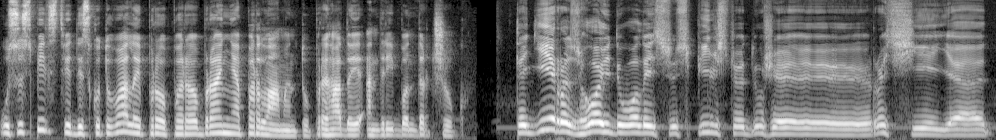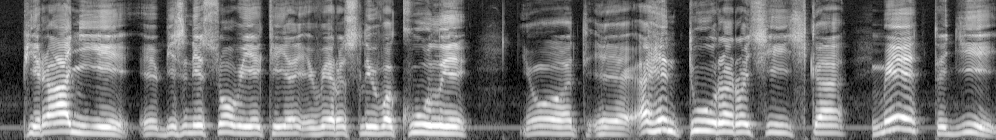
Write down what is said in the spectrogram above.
У суспільстві дискутували про переобрання парламенту, пригадує Андрій Бондарчук. Тоді розгойдували суспільство дуже е, Росія, піранії е, бізнесові, які виросли в акули, от, е, агентура російська. Ми тоді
